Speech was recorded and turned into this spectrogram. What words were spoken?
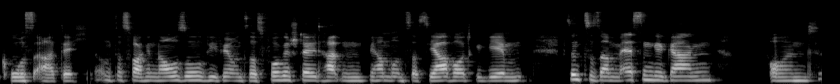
großartig. Und das war genauso, wie wir uns das vorgestellt hatten. Wir haben uns das Ja-Wort gegeben, sind zusammen essen gegangen und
